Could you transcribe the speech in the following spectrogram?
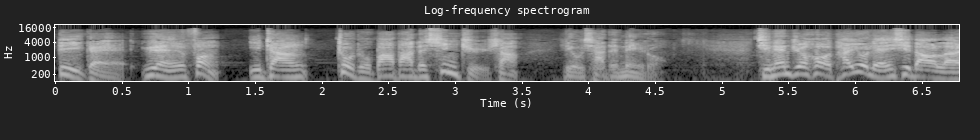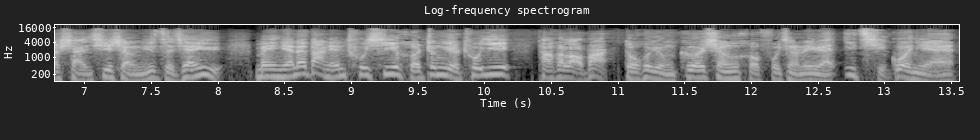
递给岳恩凤一张皱皱巴巴的信纸上。留下的内容。几年之后，他又联系到了陕西省女子监狱。每年的大年初七和正月初一，他和老伴儿都会用歌声和服刑人员一起过年，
